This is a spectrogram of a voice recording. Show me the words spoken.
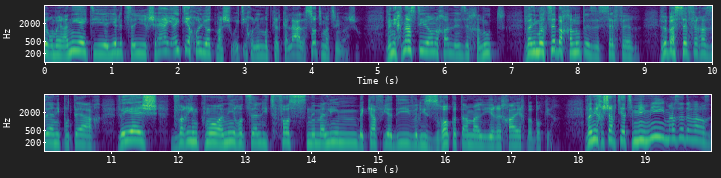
הוא אומר, אני הייתי ילד צעיר שהייתי יכול להיות משהו, הייתי יכול ללמוד כלכלה, לעשות עם עצמי משהו. ונכנסתי יום אחד לאיזה חנות, ואני מוצא בחנות איזה ספר, ובספר הזה אני פותח, ויש דברים כמו אני רוצה לתפוס נמלים בכף ידי ולזרוק אותם על ירכייך בבוקר. ואני חשבתי לעצמי, מי, מה זה הדבר הזה?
